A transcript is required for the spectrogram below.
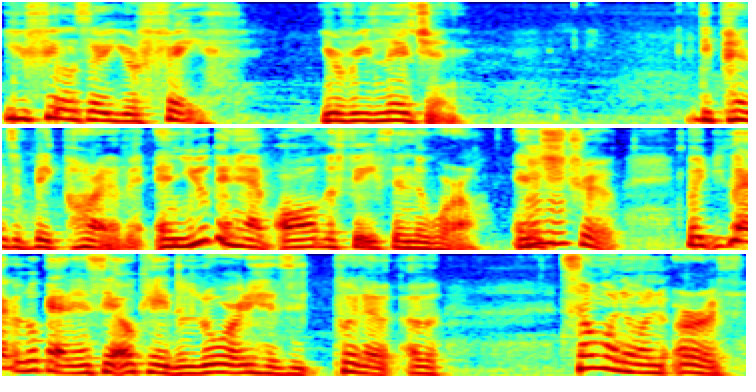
you feel as though your faith, your religion, depends a big part of it. And you can have all the faith in the world, and it's mm-hmm. true. But you got to look at it and say, okay, the Lord has put a, a someone on earth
